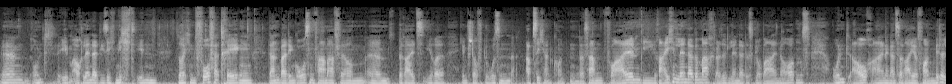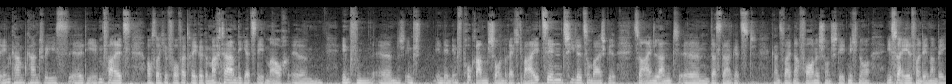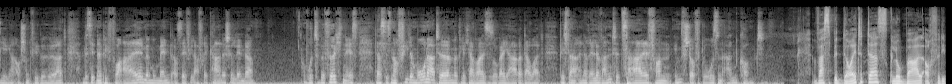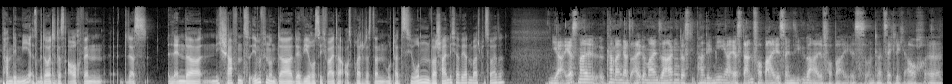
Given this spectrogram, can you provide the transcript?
ähm, und eben auch Länder, die sich nicht in solchen Vorverträgen dann bei den großen Pharmafirmen ähm, bereits ihre Impfstoffdosen absichern konnten. Das haben vor allem die reichen Länder gemacht, also die Länder des globalen Nordens und auch eine ganze Reihe von Middle-Income-Countries, äh, die ebenfalls auch solche Vorverträge gemacht haben, die jetzt eben auch ähm, Impfen, ähm, Impf in den Impfprogrammen schon recht weit sind. Chile zum Beispiel so ein Land, ähm, das da jetzt ganz weit nach vorne schon steht. Nicht nur Israel, von dem haben wir hier ja auch schon viel gehört. Und es sind natürlich vor allem im Moment auch sehr viele afrikanische Länder, wo zu befürchten ist, dass es noch viele Monate, möglicherweise sogar Jahre dauert, bis da eine relevante Zahl von Impfstoffdosen ankommt. Was bedeutet das global auch für die Pandemie? Also bedeutet das auch, wenn das Länder nicht schaffen zu impfen und da der Virus sich weiter ausbreitet, dass dann Mutationen wahrscheinlicher werden beispielsweise? Ja, erstmal kann man ganz allgemein sagen, dass die Pandemie ja erst dann vorbei ist, wenn sie überall vorbei ist und tatsächlich auch äh,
